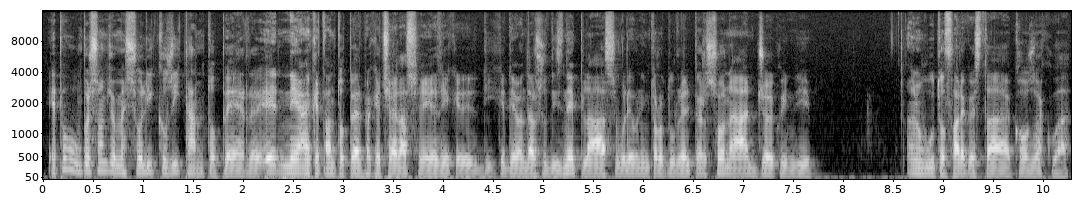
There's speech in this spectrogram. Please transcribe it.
è proprio un personaggio messo lì così tanto per, e neanche tanto per perché c'è la serie che, che deve andare su Disney Plus, volevano introdurre il personaggio e quindi hanno voluto fare questa cosa qua.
